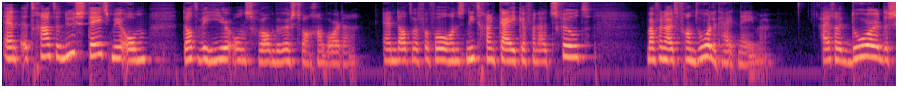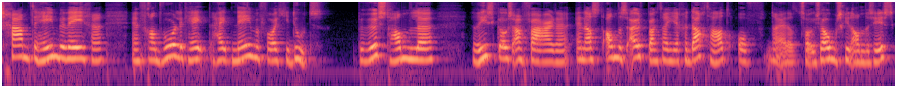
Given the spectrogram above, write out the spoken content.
En het gaat er nu steeds meer om dat we hier ons gewoon bewust van gaan worden. En dat we vervolgens niet gaan kijken vanuit schuld, maar vanuit verantwoordelijkheid nemen. Eigenlijk door de schaamte heen bewegen en verantwoordelijkheid nemen voor wat je doet. Bewust handelen, risico's aanvaarden. En als het anders uitpakt dan je gedacht had, of nou ja, dat het sowieso misschien anders is,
